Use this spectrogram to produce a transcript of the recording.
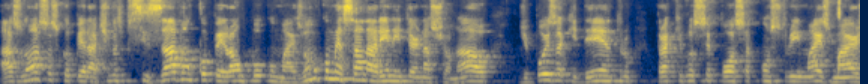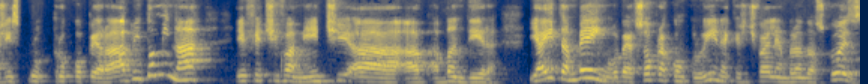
as nossas cooperativas precisavam cooperar um pouco mais. Vamos começar na arena internacional, depois aqui dentro, para que você possa construir mais margens para o cooperado e dominar efetivamente a, a, a, bandeira. E aí também, Roberto, só para concluir, né, que a gente vai lembrando as coisas,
